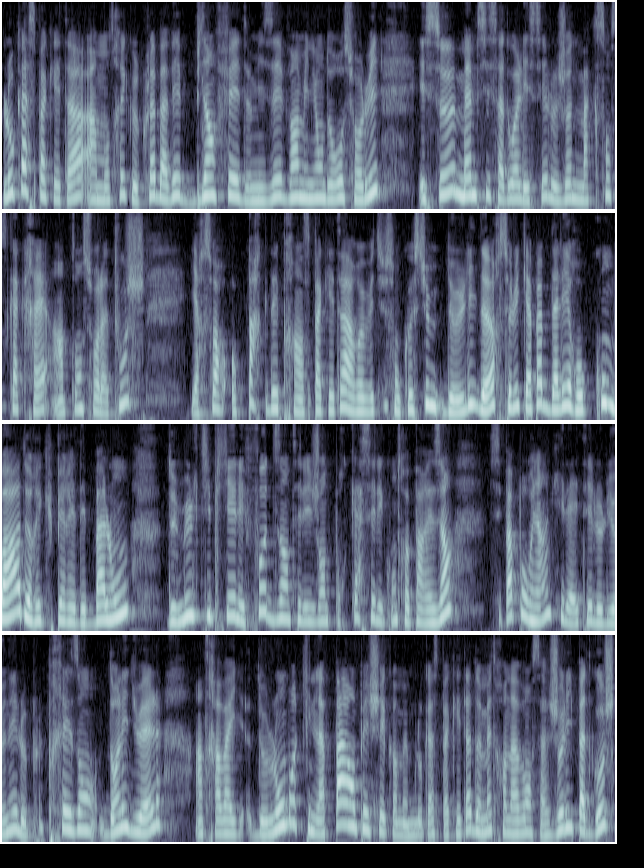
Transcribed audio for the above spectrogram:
Lucas Paqueta a montré que le club avait bien fait de miser 20 millions d'euros sur lui, et ce, même si ça doit laisser le jeune Maxence Cacré un temps sur la touche. Hier soir, au Parc des Princes, Paqueta a revêtu son costume de leader, celui capable d'aller au combat, de récupérer des ballons, de multiplier les fautes intelligentes pour casser les contre parisiens. C'est pas pour rien qu'il a été le Lyonnais le plus présent dans les duels, un travail de l'ombre qui ne l'a pas empêché quand même Lucas Paqueta de mettre en avant sa jolie patte gauche,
